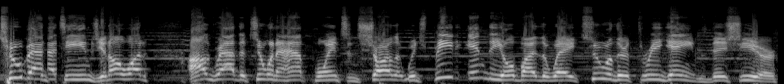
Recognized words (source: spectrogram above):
Two bad teams. You know what? I'll grab the two and a half points in Charlotte, which beat Indio, by the way, two of their three games this year.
